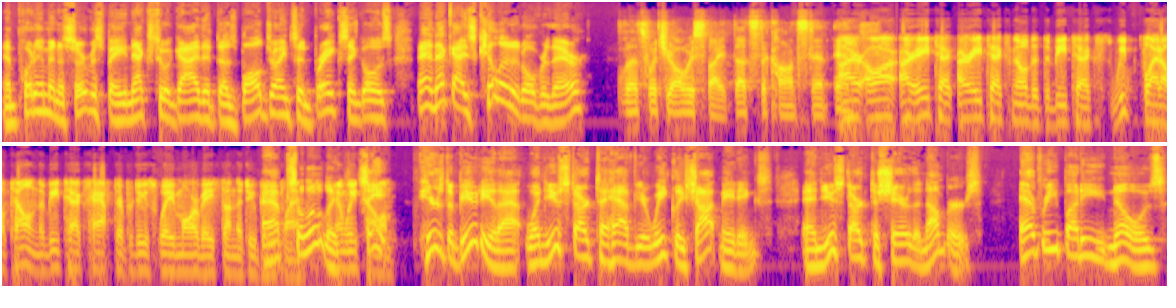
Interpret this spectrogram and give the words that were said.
and put him in a service bay next to a guy that does ball joints and brakes and goes, man, that guy's killing it over there. Well, that's what you always fight. That's the constant. And our our, our ATEC our ATECs know that the BTECs we flat out tell them the BTECs have to produce way more based on the two. Absolutely, and we tell See, them. Here's the beauty of that: when you start to have your weekly shop meetings and you start to share the numbers, everybody knows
